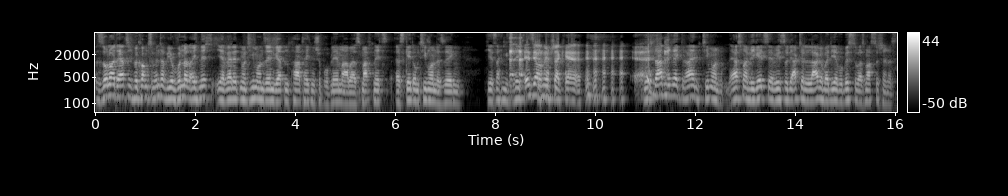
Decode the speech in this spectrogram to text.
So Leute, herzlich willkommen zum Interview. Wundert euch nicht, ihr werdet nur Timon sehen. Wir hatten ein paar technische Probleme, aber es macht nichts. Es geht um Timon, deswegen hier ist sein Gesicht. Ist ja auch ein hübscher Kerl. Wir starten direkt rein. Timon, erstmal, wie geht's dir? Wie ist so die aktuelle Lage bei dir? Wo bist du? Was machst du Schönes?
